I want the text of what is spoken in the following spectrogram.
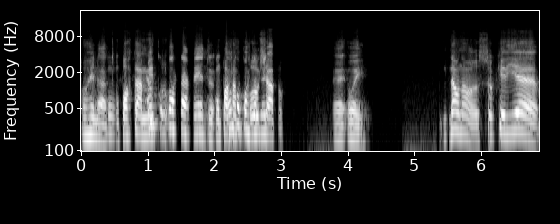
Ô Renato, comportamento, um comportamento, comportamento, um comportamento... Ô, Chapo. oi. Não, não, eu só queria.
